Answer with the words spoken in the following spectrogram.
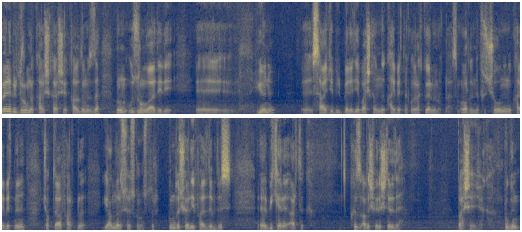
Böyle bir durumla karşı karşıya kaldığımızda bunun uzun vadeli yönü e, sadece bir belediye başkanlığı kaybetmek olarak görmemek lazım. Orada nüfus çoğunluğunu kaybetmenin çok daha farklı yanları söz konusudur. Bunu da şöyle ifade edebiliriz. E, bir kere artık kız alışverişleri de başlayacak. Bugün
